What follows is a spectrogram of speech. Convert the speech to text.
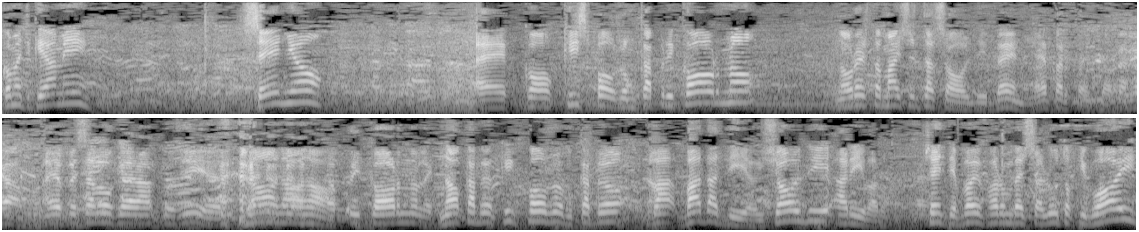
Come ti chiami? Segno? Ecco, chi sposa un capricorno non resta mai senza soldi. Bene, è perfetto. Ah, io pensavo che era così. eh. No, no, no. Capricorno, le... No, cap- chi sposa un capricorno va, va da Dio, i soldi arrivano. Senti, vuoi fare un bel saluto a chi vuoi?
